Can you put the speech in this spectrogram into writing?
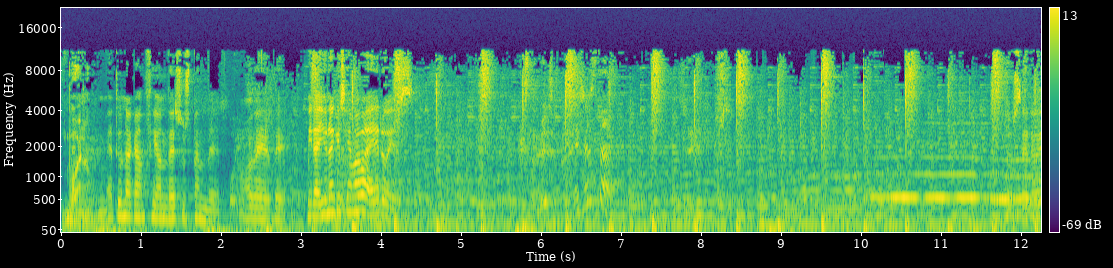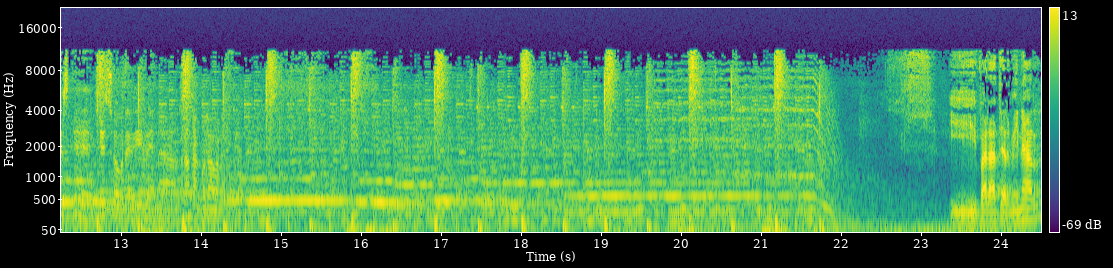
Bueno. Mete, mete una canción de suspender. O de, de... Mira, hay una que se llamaba Héroes. Sobreviven a, a la colaboración. Y para terminar,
